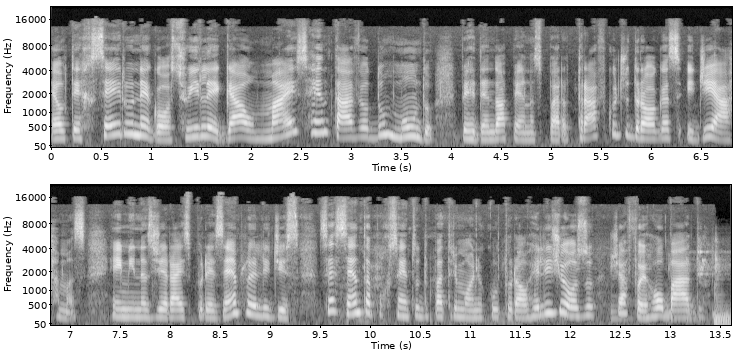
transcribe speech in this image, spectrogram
é o terceiro negócio ilegal mais rentável do mundo, perdendo apenas para o tráfico de drogas e de armas. Em Minas Gerais, por exemplo, ele diz 60% do patrimônio cultural religioso já foi roubado.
